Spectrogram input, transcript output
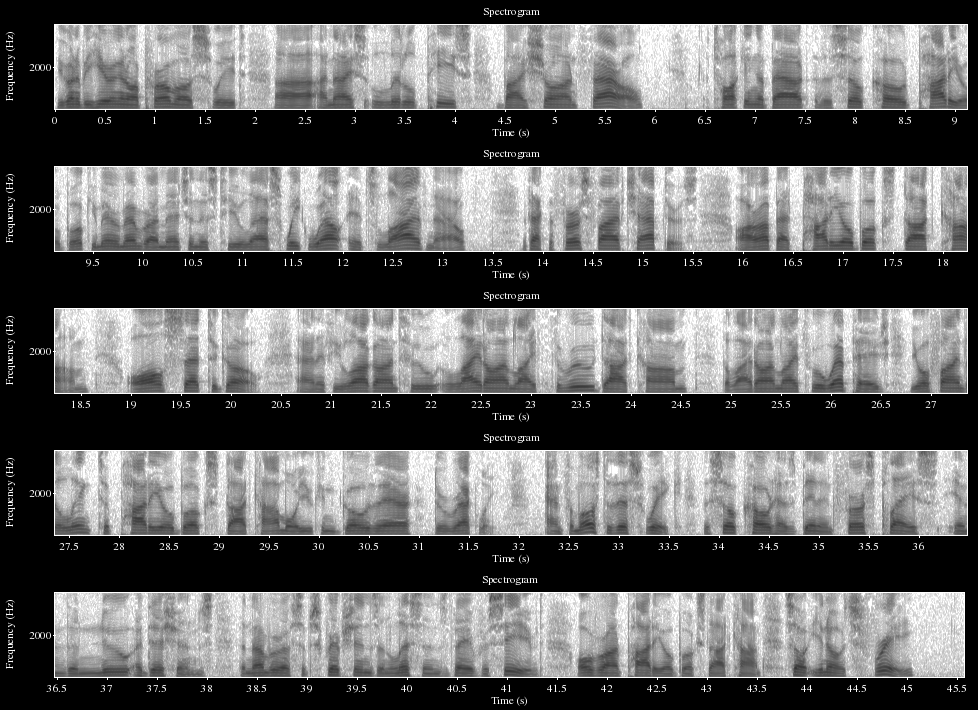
You're going to be hearing in our promo suite uh, a nice little piece by Sean Farrell talking about the Silk Code Podiobook. You may remember I mentioned this to you last week. Well, it's live now. In fact, the first five chapters are up at podiobooks.com, all set to go. And if you log on to lightonlightthrough.com, the Light On Light Through webpage, you'll find a link to podiobooks.com or you can go there directly. And for most of this week, the Silk Code has been in first place in the new editions, the number of subscriptions and listens they've received over on podiobooks.com. So, you know, it's free.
